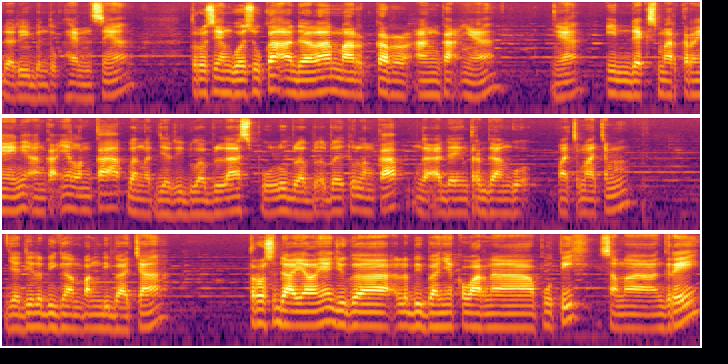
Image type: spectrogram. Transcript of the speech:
dari bentuk handsnya. Terus yang gue suka adalah marker angkanya ya. Indeks markernya ini angkanya lengkap banget. Jadi 12 10 bla bla bla itu lengkap. Nggak ada yang terganggu macem-macem jadi lebih gampang dibaca. Terus dialnya juga lebih banyak ke warna putih sama grey.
